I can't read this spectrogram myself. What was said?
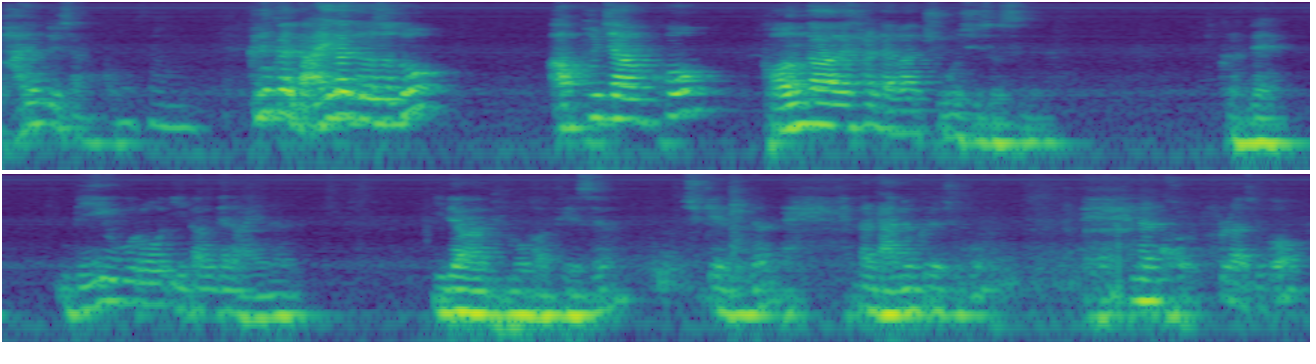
발현되지 않고. 그러니까 나이가 들어서도 아프지 않고 건강하게 살다가 죽을 수 있었습니다. 그런데 미국으로 입양된 아이는 입양한 부모가 어떻게 했어요? 쉽게 얘기하면 맨날 라면 끓여주고 맨날 콜- 콜라 주고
